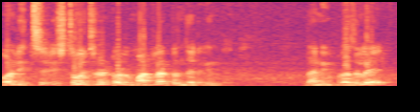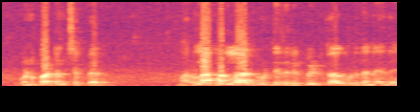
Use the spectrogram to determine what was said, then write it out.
వాళ్ళు ఇచ్చ ఇష్టం వచ్చినట్టు వాళ్ళు మాట్లాడటం జరిగింది. దానికి ప్రజలే గుణపాఠం చెప్పారు. మరలా మరలా అటువంటిది రిపీట్ కాకూడదు అనేది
